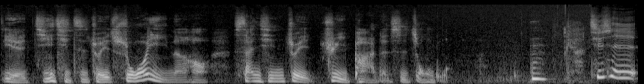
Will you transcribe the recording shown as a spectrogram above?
也急起直追，所以呢，哈，三星最惧怕的是中国。嗯，其实。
